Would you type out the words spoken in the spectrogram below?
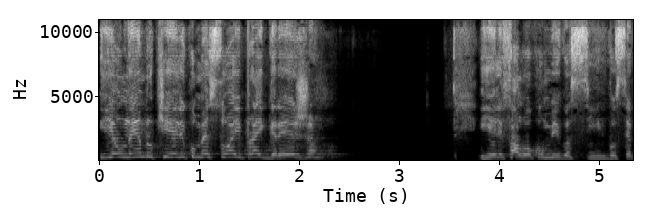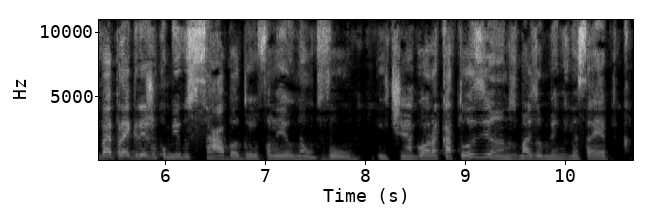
E eu lembro que ele começou a ir para a igreja e ele falou comigo assim: Você vai para a igreja comigo sábado? Eu falei: Eu não vou. Eu tinha agora 14 anos, mais ou menos nessa época.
